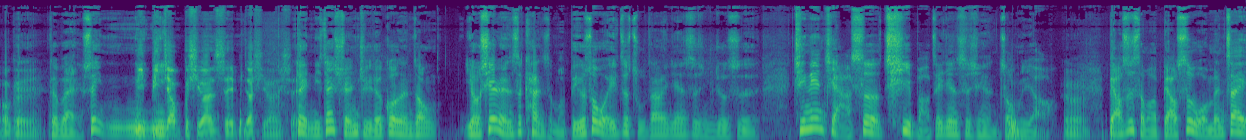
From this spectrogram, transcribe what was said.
OK，对不对？所以你你比较不喜欢谁？比较喜欢谁？对，你在选举的过程中。有些人是看什么？比如说，我一直主张一件事情，就是今天假设弃保这件事情很重要，嗯，表示什么？表示我们在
